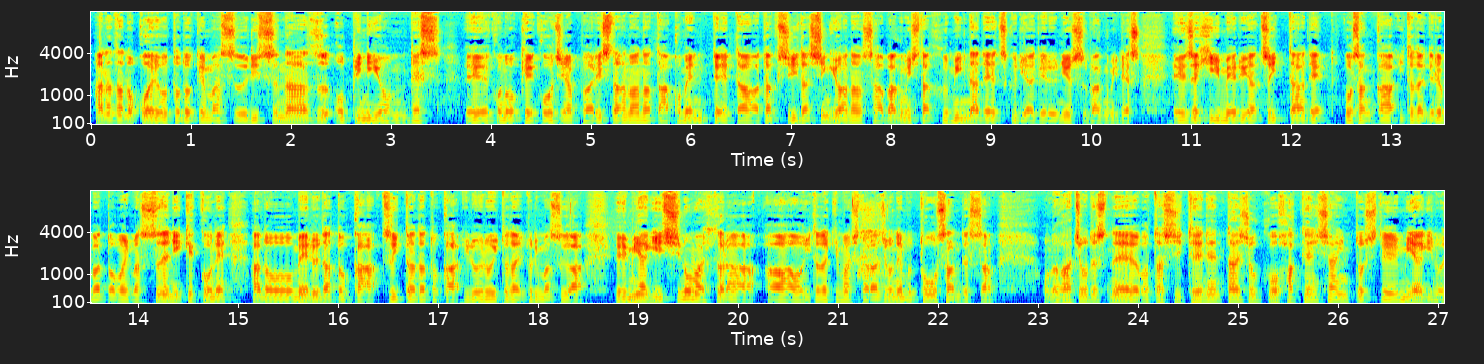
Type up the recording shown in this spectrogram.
あなたの声を届けますリスナーズオピニオンです。えー、この OK 工事アップはリスナーのあなた、コメンテーター、私、田新業アナウンサー、番組スタッフみんなで作り上げるニュース番組です。えー、ぜひメールやツイッターでご参加いただければと思います。すでに結構ね、あの、メールだとか、ツイッターだとか、いろいろいただいておりますが、えー、宮城篠巻からあいただきましたラジオネーム、父さんですさん。女川町ですね、私、定年退職後、派遣社員として宮城の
